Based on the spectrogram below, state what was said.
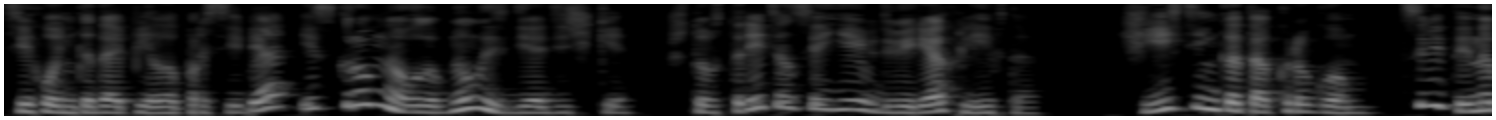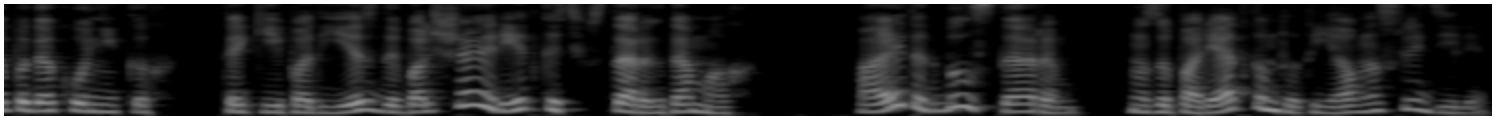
Тихонько допела про себя и скромно улыбнулась дядечке, что встретился ей в дверях лифта. Чистенько так кругом, цветы на подоконниках. Такие подъезды – большая редкость в старых домах. А этот был старым, но за порядком тут явно следили.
